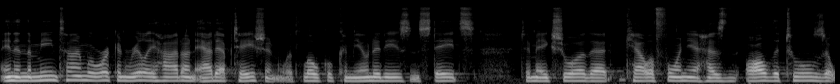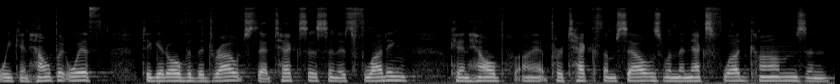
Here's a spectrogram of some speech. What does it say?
And in the meantime, we're working really hard on adaptation with local communities and states to make sure that California has all the tools that we can help it with to get over the droughts, that Texas and its flooding can help uh, protect themselves when the next flood comes, and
